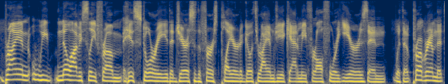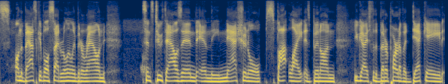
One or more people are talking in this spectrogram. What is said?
Brian, we know obviously from his story that Jarace is the first player to go through IMG Academy for all four years, and with a program that's on the basketball side really only been around since 2000, and the national spotlight has been on you guys for the better part of a decade.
